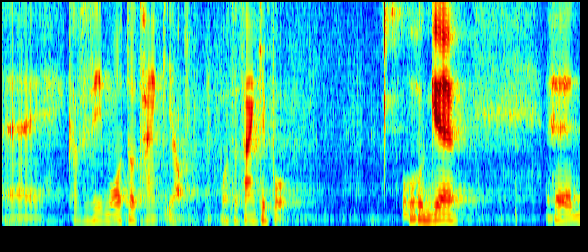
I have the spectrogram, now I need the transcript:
eh, si, måte, å tenke, ja, måte å tenke på. Og eh, eh,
